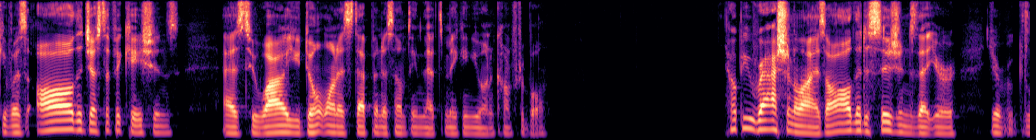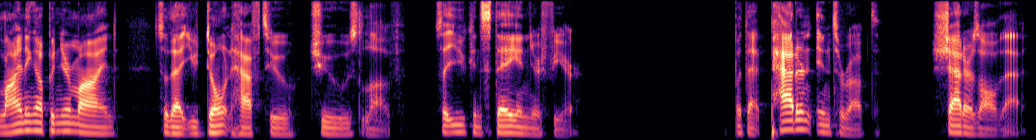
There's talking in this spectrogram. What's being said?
Give us all the justifications as to why you don't want to step into something that's making you uncomfortable. Help you rationalize all the decisions that you're you're lining up in your mind so that you don't have to choose love, so that you can stay in your fear. But that pattern interrupt shatters all of that.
